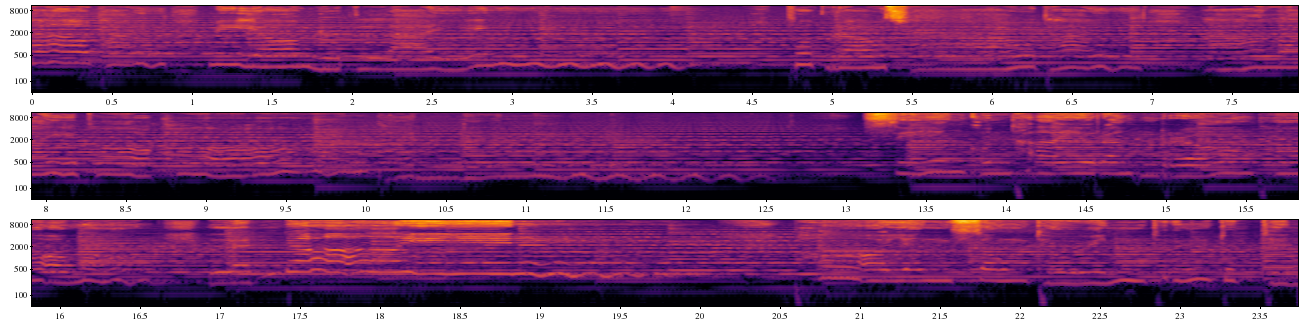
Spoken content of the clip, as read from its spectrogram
ชาวไทยไม่ยอมหยุดไหล พวกเราชาวไทย อาลัยพ่อของแผ่นดิน เสียงคนไทยร่ำร้องพ่อมองและได้ยิน พ่อยังทรงทวินถึงทุกถิ่น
